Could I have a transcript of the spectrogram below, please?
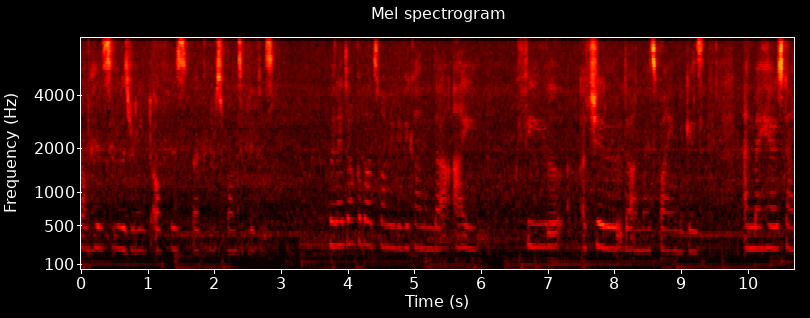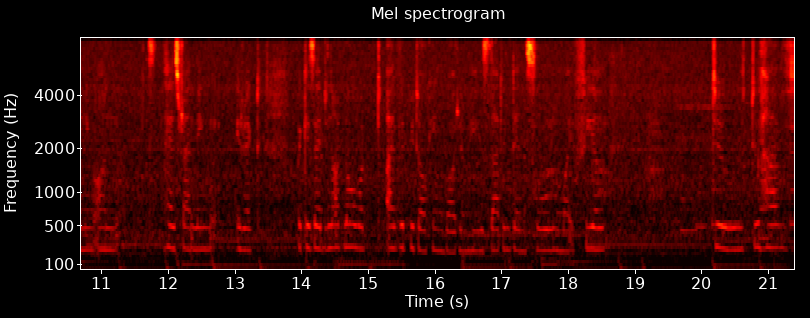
from his he was relieved of his earthly responsibilities. When I talk about Swami Vivekananda, I feel a chill down my spine because and my hair standing on hair standing erect because I did not know what I would be talking about him. He is that intense soul whom I feel to to have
